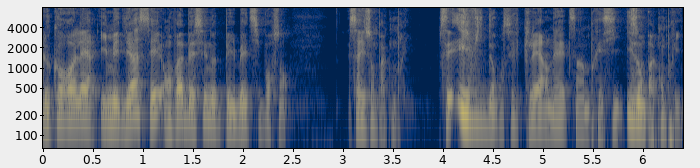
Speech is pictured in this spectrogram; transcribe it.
le corollaire immédiat, c'est on va baisser notre PIB de 6%. Ça, ils n'ont pas compris. C'est évident, c'est clair, net, simple, précis. Ils n'ont pas compris.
